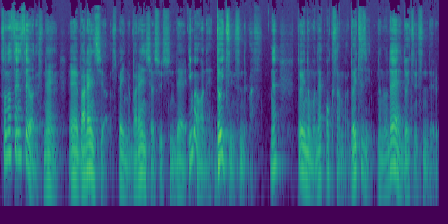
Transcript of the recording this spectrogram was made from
その先生はですね、えー、バレンシアスペインのバレンシア出身で今はねドイツに住んでます。ね、というのもね奥さんがドイツ人なのでドイツに住んでる、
